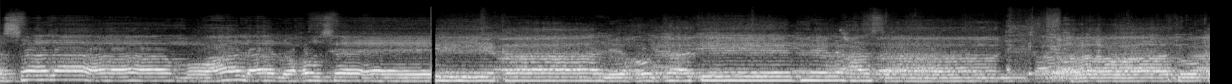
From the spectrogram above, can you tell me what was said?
السلام على الحسين. فيك لحجة ابن الحسن. صلواتك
